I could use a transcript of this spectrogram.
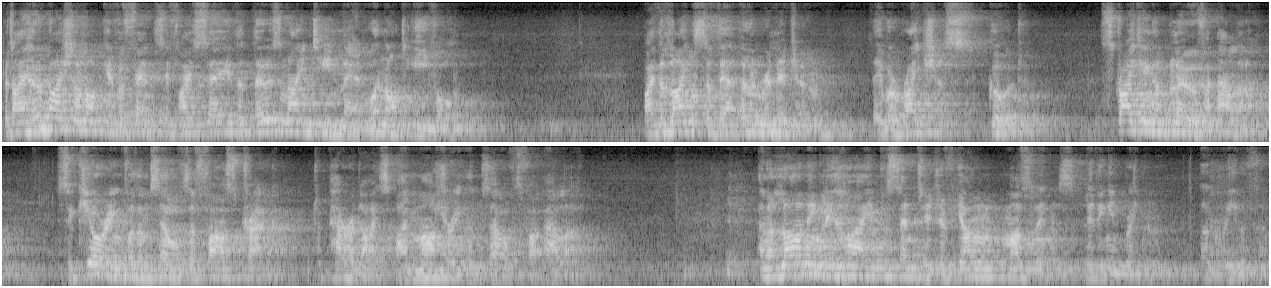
But I hope I shall not give offense if I say that those 19 men were not evil. By the lights of their own religion, they were righteous, good, striking a blow for Allah, securing for themselves a fast track to paradise by martyring themselves for Allah. An alarmingly high percentage of young Muslims living in Britain agree with them.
